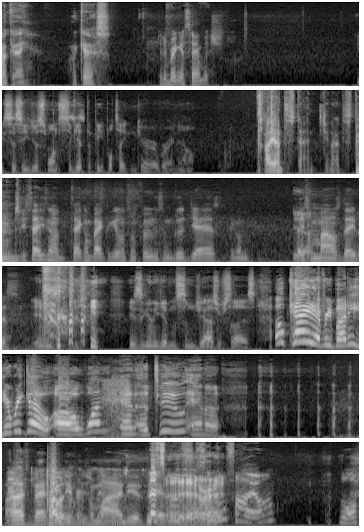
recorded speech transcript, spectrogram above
Okay, I guess. Can you bring a sandwich? He says he just wants to get the people taken care of right now. I understand. You know, understand. Did you say he's gonna take them back to give them some food and some good jazz? They're gonna play some Miles Davis. and he's, he's gonna give him some jazzercise. Okay, everybody, here we go. Uh, one and a two and a. Oh, that's vastly different from my Lewis. idea of Let's jazz. move Yeah, single file. Walk,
